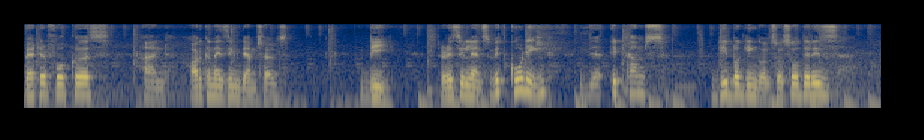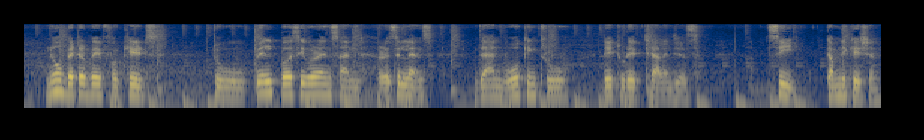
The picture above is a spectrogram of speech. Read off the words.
better focus and organizing themselves. B. Resilience. With coding, it comes debugging also. So there is no better way for kids to build perseverance and resilience than working through day to day challenges. C. Communication.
